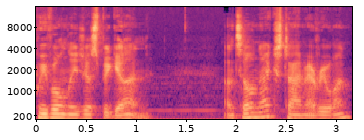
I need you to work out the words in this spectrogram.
We've only just begun. Until next time, everyone.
